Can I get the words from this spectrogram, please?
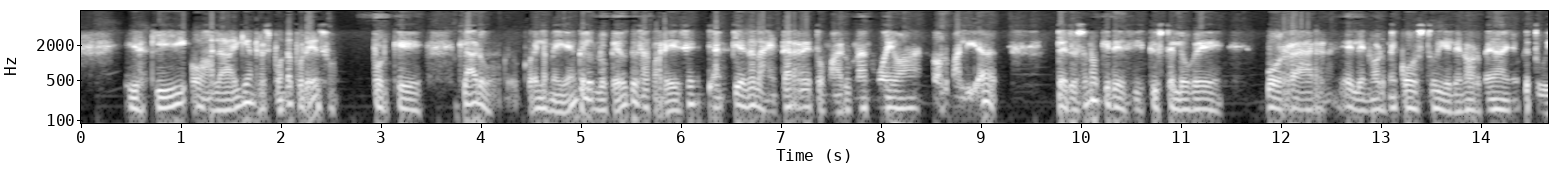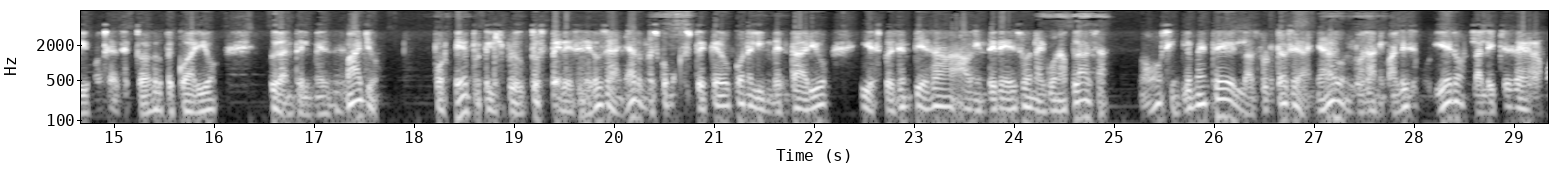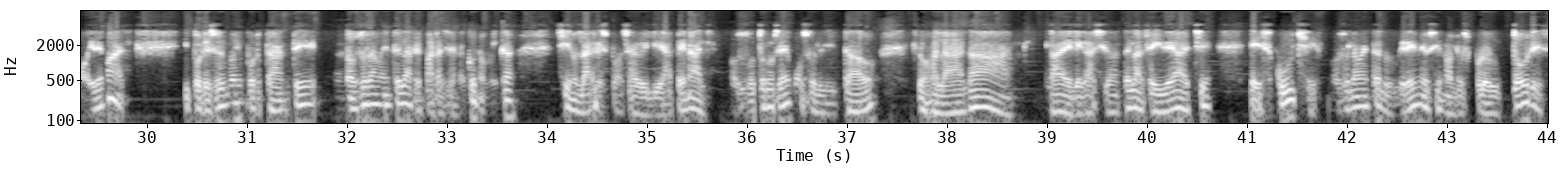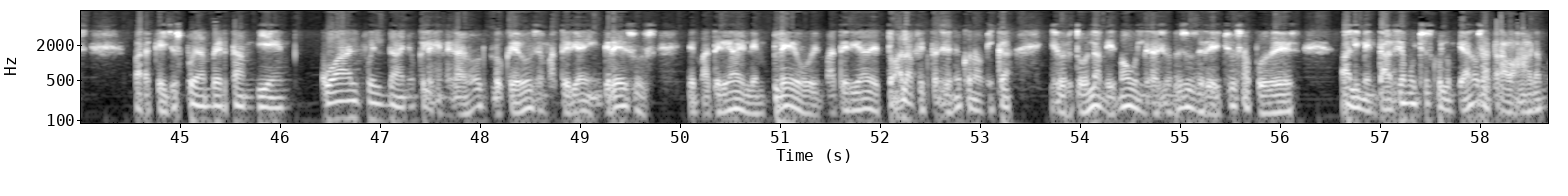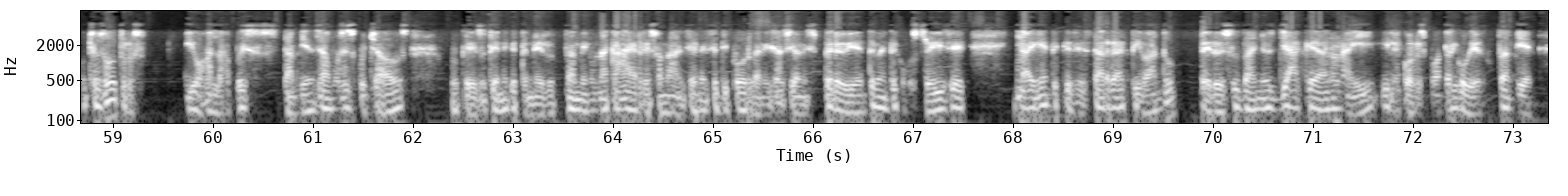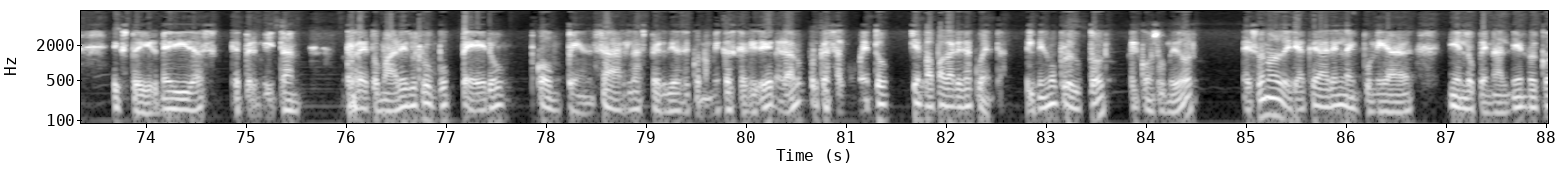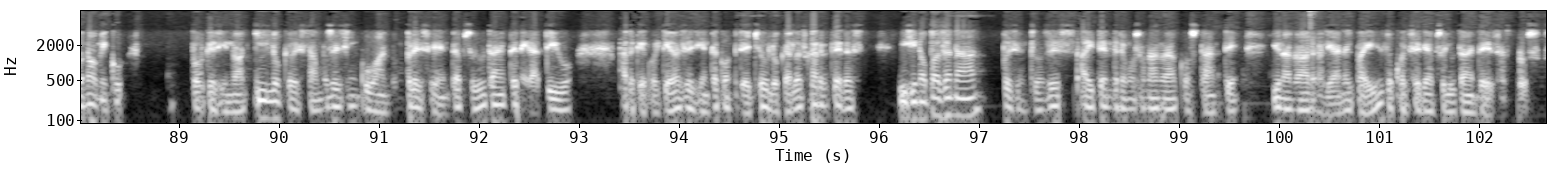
y aquí ojalá alguien responda por eso. Porque, claro, en la medida en que los bloqueos desaparecen, ya empieza la gente a retomar una nueva normalidad. Pero eso no quiere decir que usted lo ve borrar el enorme costo y el enorme daño que tuvimos en el sector agropecuario durante el mes de mayo. ¿Por qué? Porque los productos pereceros se dañaron. No es como que usted quedó con el inventario y después empieza a vender eso en alguna plaza. No, simplemente las frutas se dañaron, los animales se murieron, la leche se derramó y demás. Y por eso es muy importante no solamente la reparación económica, sino la responsabilidad penal. Nosotros hemos solicitado que ojalá la, delegación de la CIDH escuche no solamente a los gremios, sino a los productores, para que ellos puedan ver también cuál fue el daño que le generaron los bloqueos en materia de ingresos, en materia del empleo, en materia de toda la afectación económica y sobre todo la misma vulneración de sus derechos a poder alimentarse a muchos colombianos, a trabajar a muchos otros. Y ojalá pues también seamos escuchados porque eso tiene que tener también una caja de resonancia en este tipo de organizaciones. Pero evidentemente, como usted dice, ya hay gente que se está reactivando, pero esos daños ya quedaron ahí y le corresponde al gobierno también expedir medidas que permitan retomar el rumbo, pero compensar las pérdidas económicas que aquí se generaron, porque hasta el momento, ¿quién va a pagar esa cuenta? ¿El mismo productor? ¿El consumidor? Eso no debería quedar en la impunidad, ni en lo penal, ni en lo económico, porque si no aquí lo que estamos es incubando un precedente absolutamente negativo para que cualquiera se sienta con derecho a bloquear las carreteras y si no pasa nada, pues entonces ahí tendremos una nueva constante y una nueva realidad en el país, lo cual sería absolutamente desastroso.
